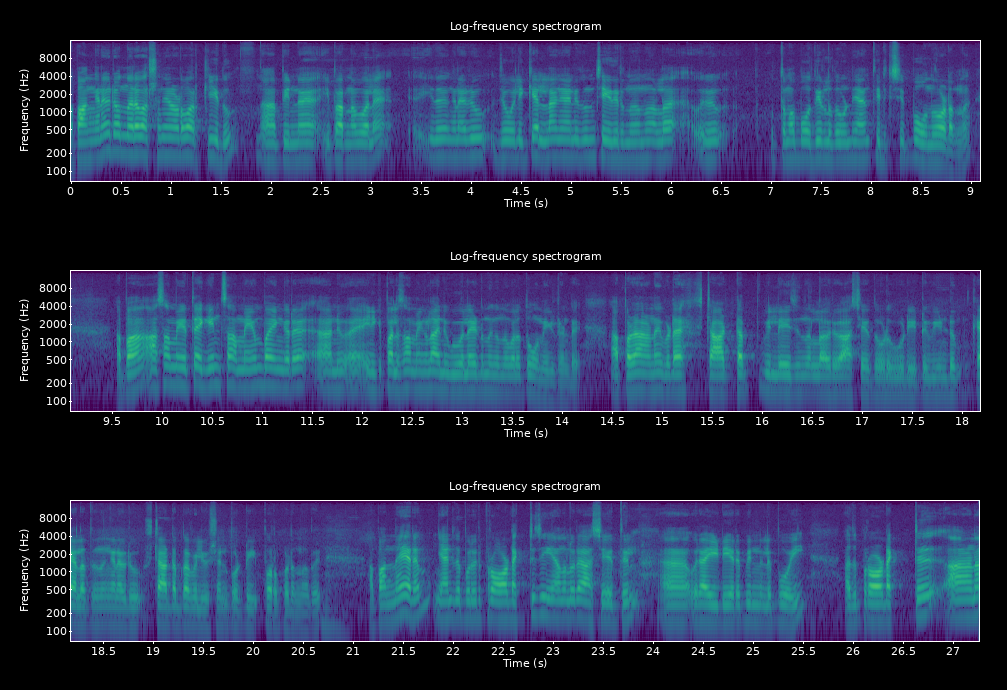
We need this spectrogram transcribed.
അപ്പോൾ അങ്ങനെ ഒരു ഒന്നര വർഷം ഞാൻ അവിടെ വർക്ക് ചെയ്തു. പിന്നെ ഈ പറഞ്ഞ പോലെ ഇത് ഇങ്ങനെ ഒരു ജോലിക്കല്ല ഞാനിതൊന്നും ചെയ്തിരുന്നതെന്നുള്ള ഒരു ഉത്തമ ബോധ്യമുള്ളതുകൊണ്ട് ഞാൻ തിരിച്ച് പോന്നു തുടർന്ന് അപ്പോൾ ആ സമയത്ത് അഗെയിൻ സമയം ഭയങ്കര അനു എനിക്ക് പല സമയങ്ങളും അനുകൂലമായിട്ട് നിൽക്കുന്ന പോലെ തോന്നിയിട്ടുണ്ട്. അപ്പോഴാണ് ഇവിടെ സ്റ്റാർട്ടപ്പ് വില്ലേജ് എന്നുള്ള ഒരു ആശയത്തോട് കൂടിയിട്ട് വീണ്ടും കേരളത്തിൽ നിന്ന് ഇങ്ങനെ ഒരു സ്റ്റാർട്ടപ്പ് റെവല്യൂഷൻ പൊട്ടി പുറപ്പെടുന്നത്. അപ്പോൾ അന്നേരം ഞാൻ ഇതുപോലെ ഒരു പ്രോഡക്റ്റ് ചെയ്യാന്നുള്ളൊരു ആശയത്തിൽ ഒരു ഐഡിയയുടെ പിന്നിൽ പോയി. അത് പ്രോഡക്റ്റ് ആണ്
